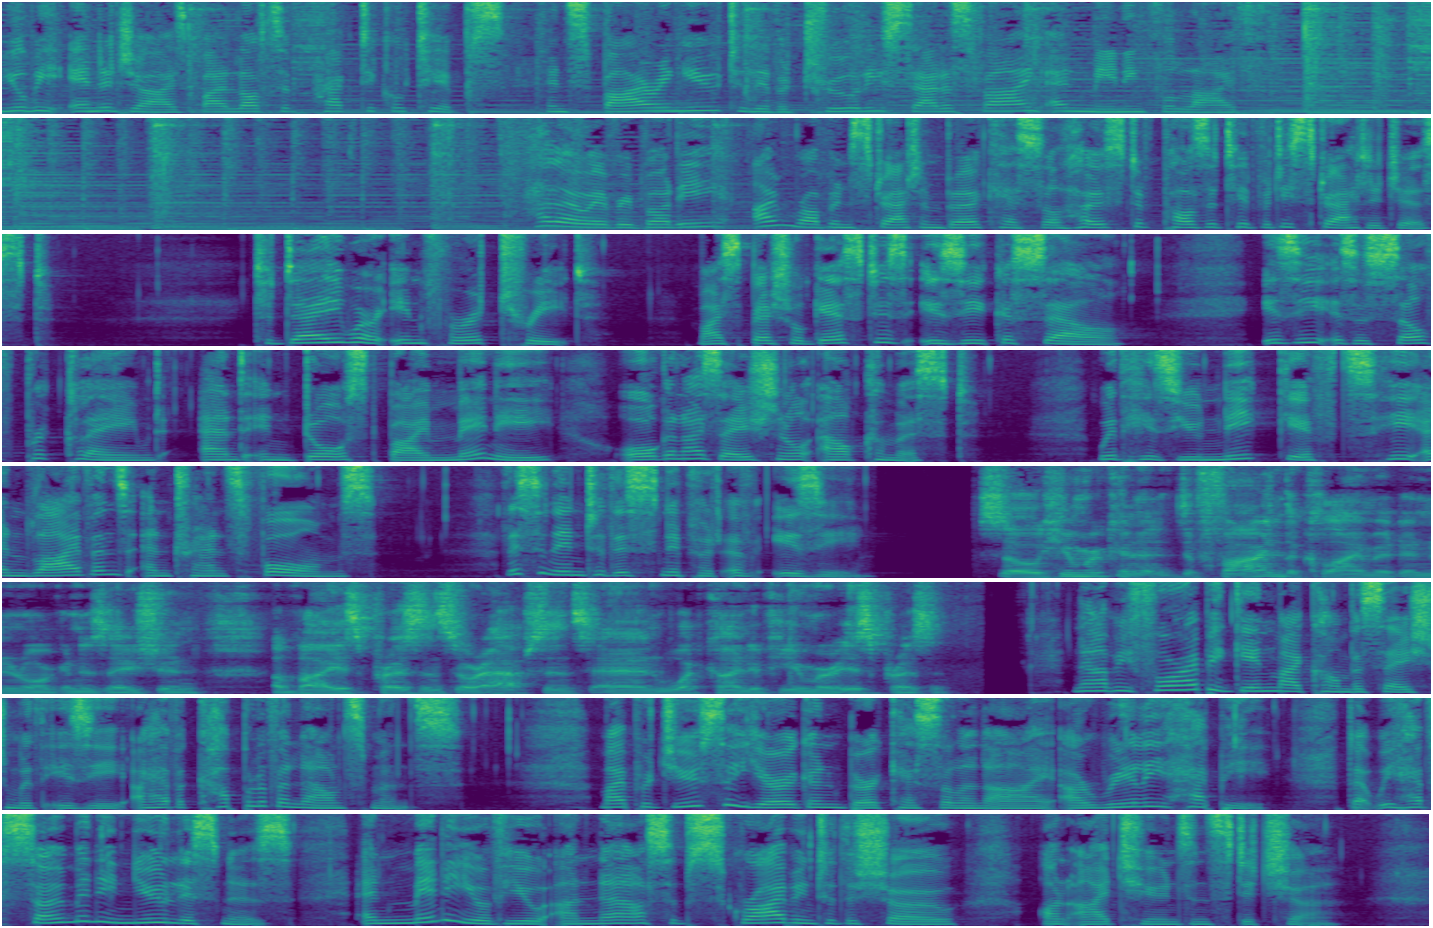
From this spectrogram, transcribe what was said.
You'll be energized by lots of practical tips, inspiring you to live a truly satisfying and meaningful life. Hello, everybody. I'm Robyn Stratton Berkessel, host of Positivity Strategist. Today, we're in for a treat. My special guest is Izzy Gesell. Izzy is a self proclaimed and endorsed by many organizational alchemist. With his unique gifts, he enlivens and transforms. Listen into this snippet of Izzy. So, humor can define the climate in an organization uh, by its presence or absence and what kind of humor is present. Now, before I begin my conversation with Izzy, I have a couple of announcements. My producer Jurgen Berkessel and I are really happy that we have so many new listeners, and many of you are now subscribing to the show on iTunes and Stitcher.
